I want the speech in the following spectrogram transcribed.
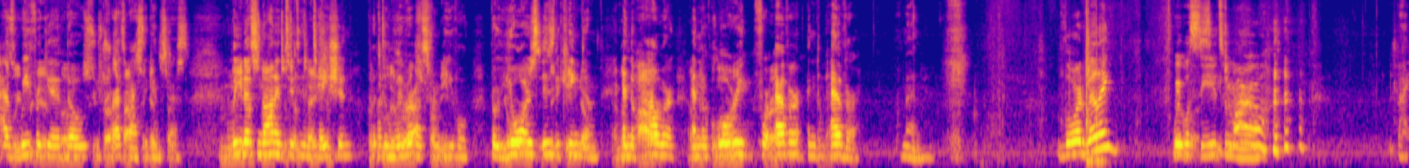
as we forgive those who trespass against us. Lead us not into temptation, but deliver us from evil. For yours is the kingdom, and the power, and the glory forever and ever. Amen. Lord willing, we will see you tomorrow. Bye.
